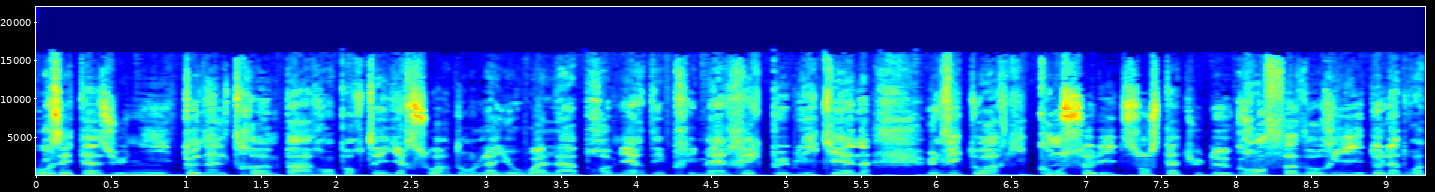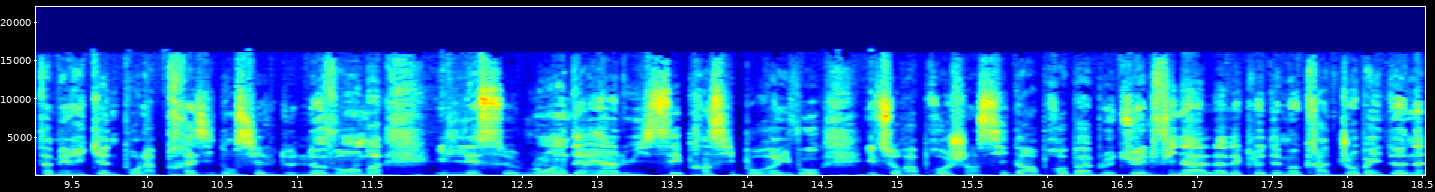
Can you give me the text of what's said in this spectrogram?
Aux États-Unis, Donald Trump a remporté hier soir dans l'Iowa la première des primaires républicaines. Une victoire qui consolide son statut de grand favori de la droite américaine pour la présidentielle de novembre. Il laisse loin derrière lui ses principaux rivaux. Il se rapproche ainsi d'un probable duel final avec le démocrate Joe Biden,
